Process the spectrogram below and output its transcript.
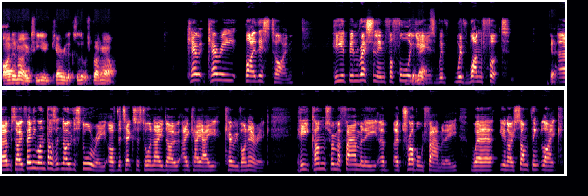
I don't know. To you, Kerry looks a little strung out. Kerry, Kerry, by this time, he had been wrestling for four The years with, with one foot. Yeah. Um, so if anyone doesn't know the story of the Texas Tornado, aka Kerry Von Erich, he comes from a family, a, a troubled family, where you know something like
